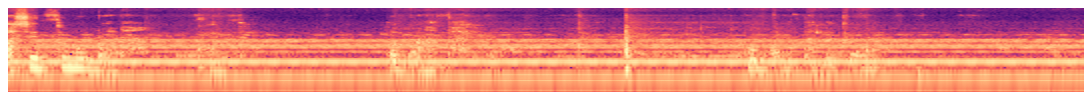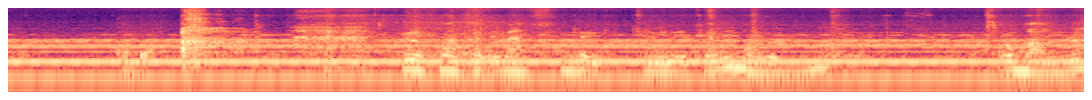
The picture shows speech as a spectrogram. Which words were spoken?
as in tumulo na, konti. Taba na tayo. Taba na talaga, oh. Taba. Tali lang, hindi, hindi mga ganun. Umaga.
